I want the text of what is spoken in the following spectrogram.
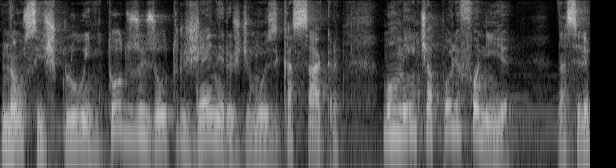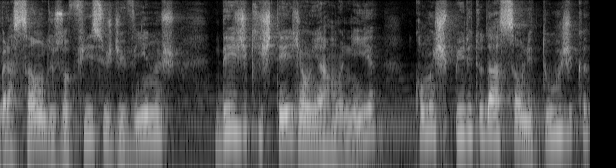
Não se excluem todos os outros gêneros de música sacra, mormente a polifonia, na celebração dos ofícios divinos, desde que estejam em harmonia com o espírito da ação litúrgica,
